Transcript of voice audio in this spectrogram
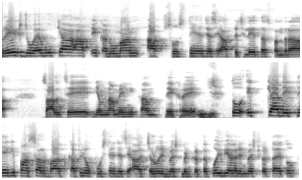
रेट जो है वो क्या आप एक अनुमान आप सोचते हैं? जैसे आप पिछले दस पंद्रह साल से यमुना में ही काम देख रहे हैं। तो एक क्या देखते हैं कि पाँच साल बाद काफ़ी लोग पूछते हैं जैसे आज चलो इन्वेस्टमेंट करता है। कोई भी अगर इन्वेस्ट करता है तो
